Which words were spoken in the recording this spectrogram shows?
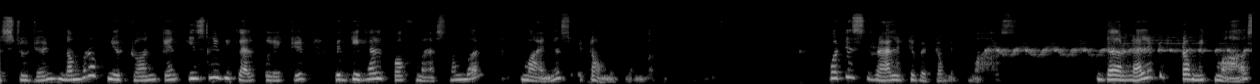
student, number of neutron can easily be calculated with the help of mass number minus atomic number. What is relative atomic mass? The relative atomic mass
